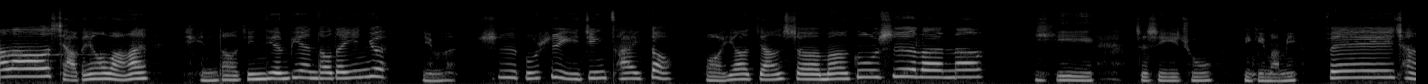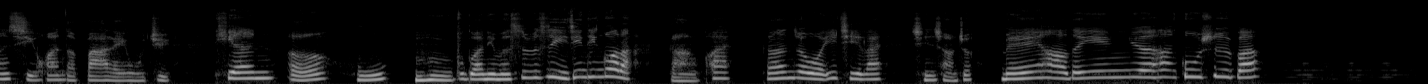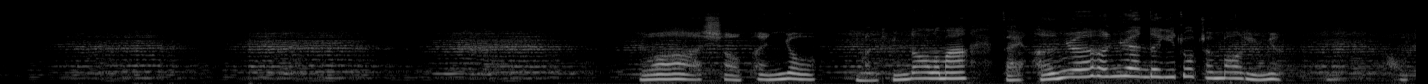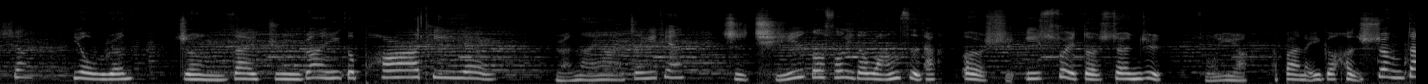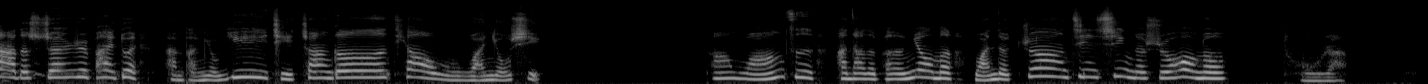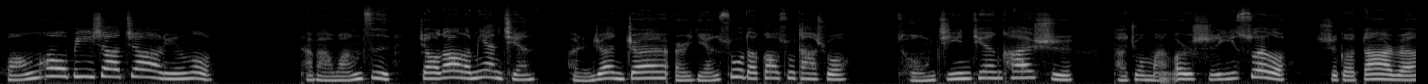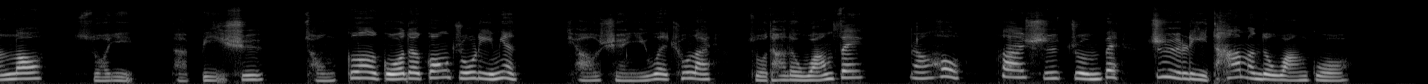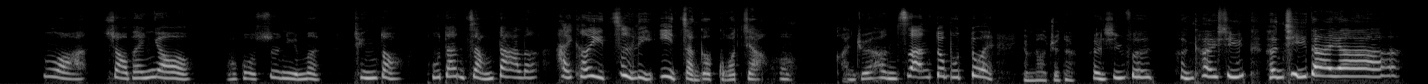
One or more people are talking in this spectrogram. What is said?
Hello，小朋友晚安。听到今天片头的音乐，你们是不是已经猜到我要讲什么故事了呢？嘿嘿，这是一出 Mickey 妈咪非常喜欢的芭蕾舞剧《天鹅湖》。嗯哼，不管你们是不是已经听过了，赶快跟着我一起来欣赏这美好的音乐和故事吧。哇，小朋友，你们听到了吗？在很远很远的一座城堡里面，好像有人正在举办一个 party 耶！原来啊，这一天是齐格弗里的王子他二十一岁的生日，所以啊，他办了一个很盛大的生日派对，和朋友一起唱歌、跳舞、玩游戏。当王子和他的朋友们玩得正尽兴的时候呢，突然，皇后陛下驾临了。他把王子叫到了面前，很认真而严肃地告诉他说：“从今天开始，他就满二十一岁了，是个大人喽。所以，他必须从各国的公主里面挑选一位出来做他的王妃。”然后开始准备治理他们的王国。哇，小朋友，如果是你们听到不但长大了，还可以治理一整个国家，哦，感觉很赞，对不对？有没有觉得很兴奋、很开心、很期待呀？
